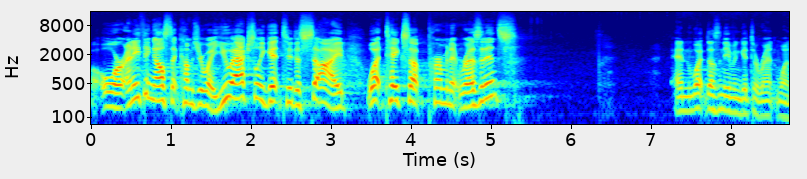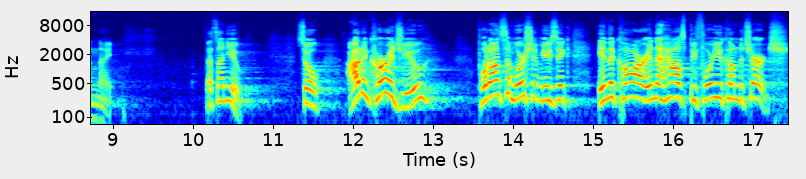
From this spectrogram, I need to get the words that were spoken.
or anything else that comes your way. You actually get to decide what takes up permanent residence and what doesn't even get to rent one night. That's on you. So I would encourage you put on some worship music in the car, in the house, before you come to church.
